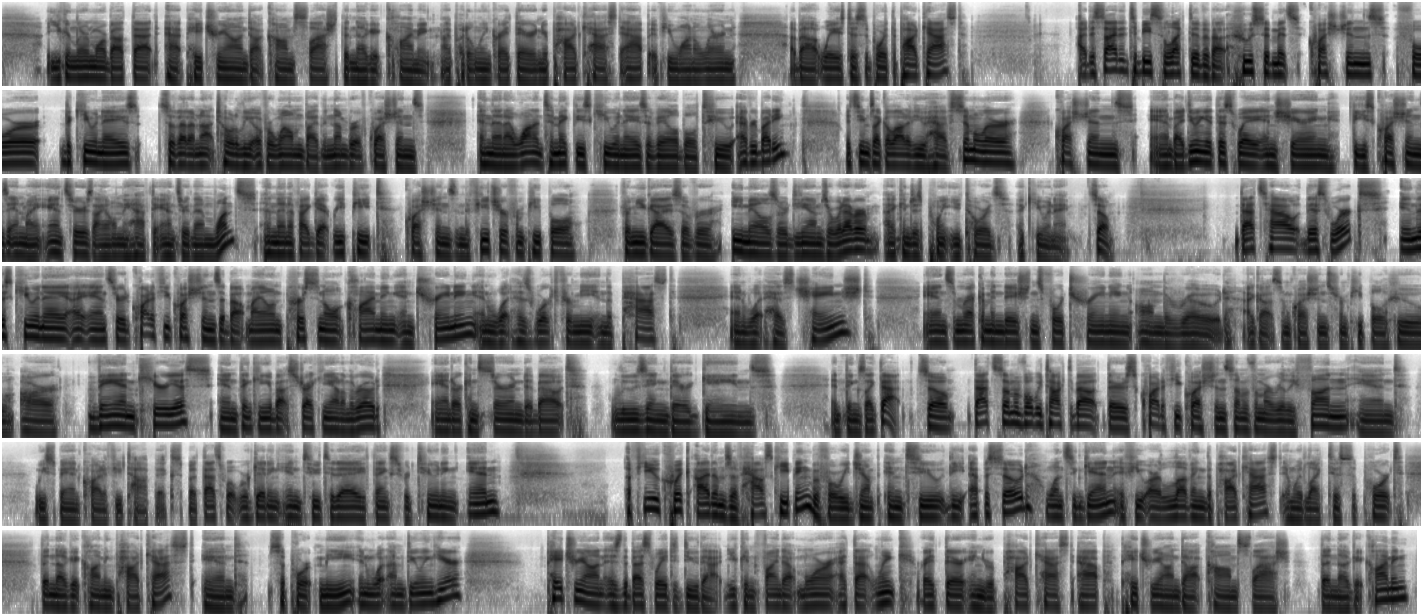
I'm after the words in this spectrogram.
You can learn more about that at patreon.com slash the nugget climbing. I put a link right there in your podcast app if you want to learn about ways to support the podcast. I decided to be selective about who submits questions for the Q&As so that I'm not totally overwhelmed by the number of questions. And then I wanted to make these Q&As available to everybody. It seems like a lot of you have similar questions, and by doing it this way and sharing these questions and my answers, I only have to answer them once. And then if I get repeat questions in the future from people, from you guys over emails or DMs or whatever, I can just point you towards a Q&A. So, that's how this works. In this Q&A, I answered quite a few questions about my own personal climbing and training and what has worked for me in the past and what has changed and some recommendations for training on the road. I got some questions from people who are van curious and thinking about striking out on the road and are concerned about losing their gains and things like that. So that's some of what we talked about. There's quite a few questions. Some of them are really fun and we span quite a few topics, but that's what we're getting into today. Thanks for tuning in. A few quick items of housekeeping before we jump into the episode. Once again, if you are loving the podcast and would like to support the Nugget Climbing Podcast and support me in what I'm doing here, Patreon is the best way to do that. You can find out more at that link right there in your podcast app, patreon.com slash the nugget climbing.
